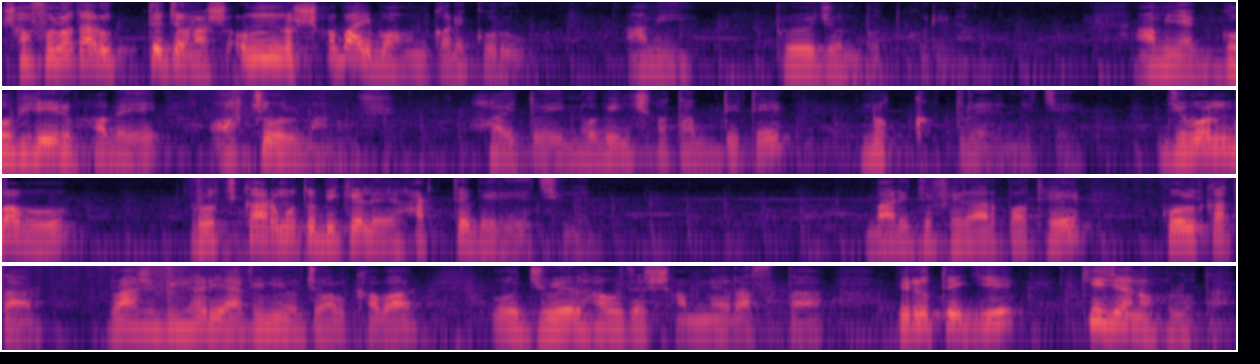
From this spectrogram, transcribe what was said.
সফলতার উত্তেজনা অন্য সবাই বহন করে করুক। আমি প্রয়োজন বোধ করি না। আমি এক গভীরভাবে অচল মানুষ। হয়তো এই নবীন শতাব্দীতে নক্ষত্রের নিচে। জীবনবাবু রোজকার মতো বিকেলে হাঁটতে বেরিয়েছিলেন। বাড়িতে ফেরার পথে কলকাতার রাসবিহারী অ্যাভিনিউ জলখাবার ও জুয়েল হাউসের সামনের রাস্তা পেরোতে গিয়ে কি যেন হলো তার,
